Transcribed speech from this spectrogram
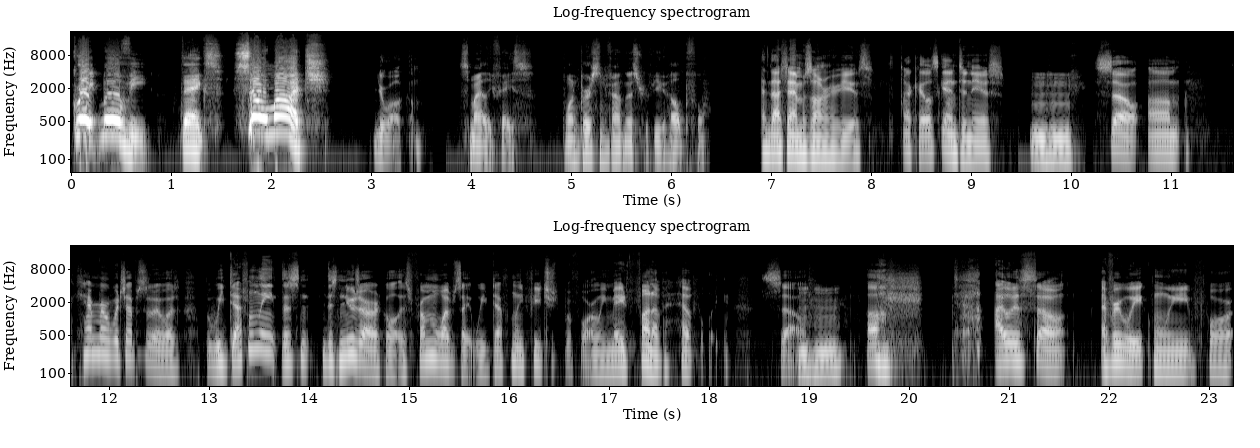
Great movie! Thanks so much! You're welcome. Smiley face. One person found this review helpful. And that's Amazon reviews. Okay, let's get into news. Mm-hmm. So, um, can't remember which episode it was, but we definitely this this news article is from a website we definitely featured before, and we made fun of heavily. So, Mm-hmm. um, I was so every week when we for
